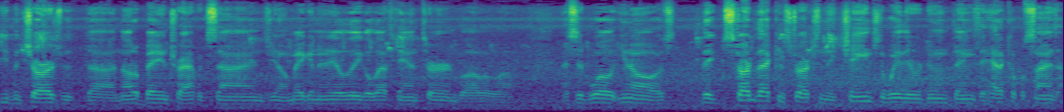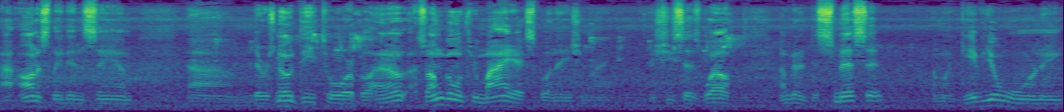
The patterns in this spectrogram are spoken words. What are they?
"You've been charged with uh, not obeying traffic signs, you know, making an illegal left-hand turn, blah blah blah." I said, "Well, you know, as they started that construction. They changed the way they were doing things. They had a couple signs. I honestly didn't see them. Um, there was no detour, but I know. So I'm going through my explanation, right? And she says, "Well, I'm going to dismiss it. I'm going to give you a warning.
